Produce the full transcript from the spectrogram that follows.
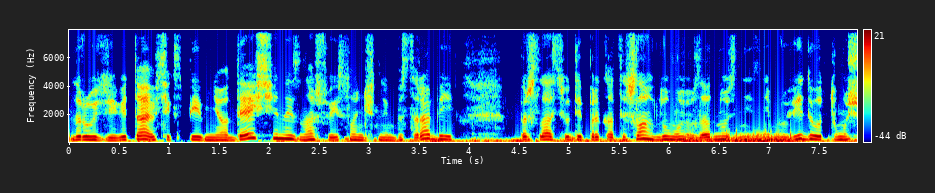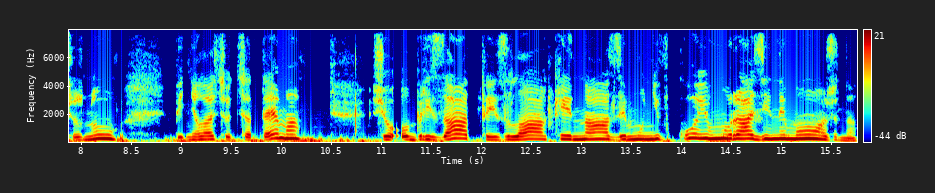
Друзі, вітаю всіх з півдня Одещини, з нашої сонячної Бессарабії. Прийшла сюди прикати шланг, думаю, заодно зні- знімлю відео, тому що знову піднялася оця тема, що обрізати злаки на зиму ні в коєму разі не можна.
